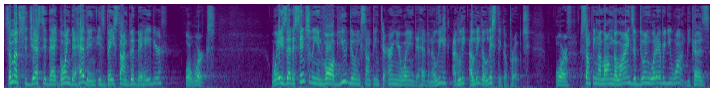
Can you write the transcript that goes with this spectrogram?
Some have suggested that going to heaven is based on good behavior or works. Ways that essentially involve you doing something to earn your way into heaven, a, legalistic approach or something along the lines of doing whatever you want because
